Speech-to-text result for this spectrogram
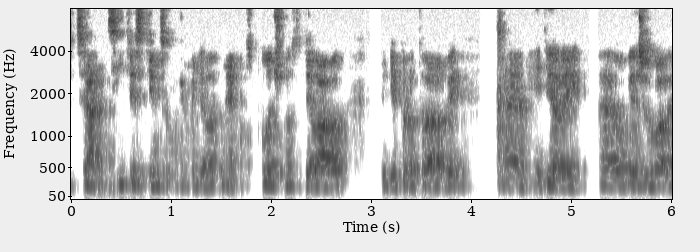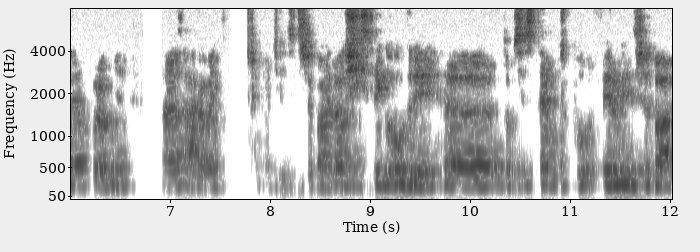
sociální sítě, s tím, co můžeme dělat my jako společnost, dělávat lidi pro to, aby Eh, věděli, eh, ověřovali a podobně. Zároveň přinutit třeba další stakeholdery eh, v tom systému firmy třeba,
